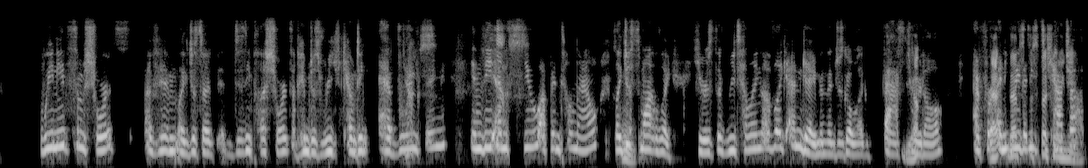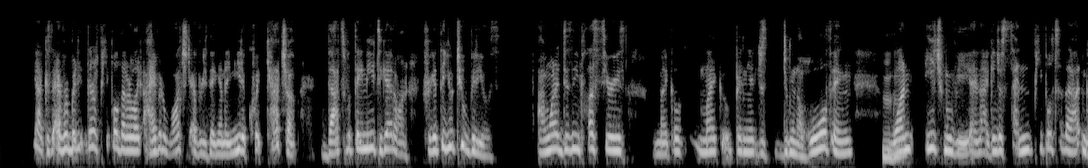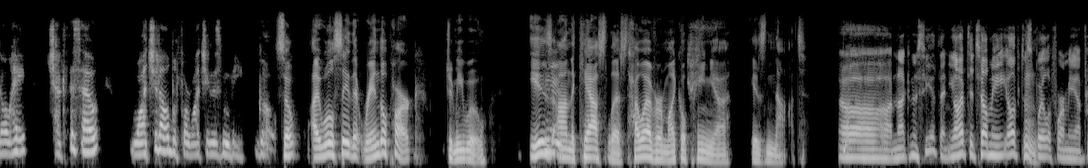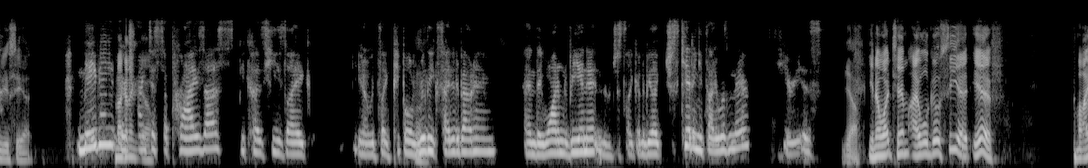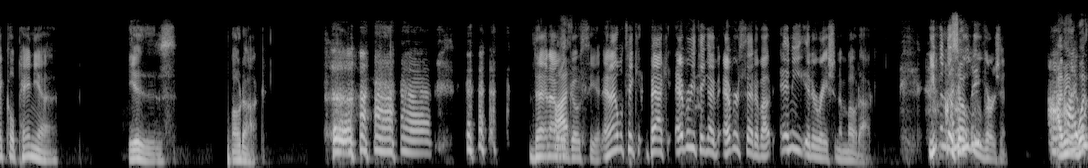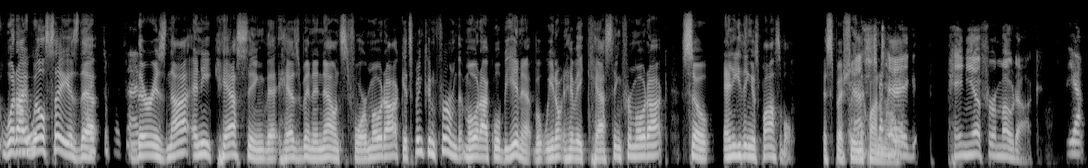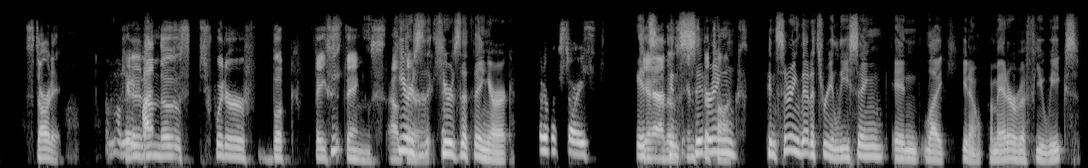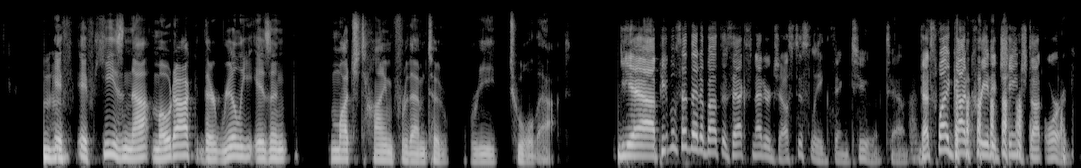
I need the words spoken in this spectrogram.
we need some shorts of him, like just a a Disney Plus shorts of him just recounting everything in the Yes. MCU up until now. Like Hmm. just smile, like here's the retelling of like Endgame, and then just go like fast Yep. through it all. And for That- anybody that needs to catch up, yeah, because everybody there's people that are like, I haven't watched everything and I need a quick catch up. That's what they need to get on. Forget the YouTube videos. I want a Disney Plus series. Michael Michael Pena just doing the whole thing Mhm. one each movie and i can just send people to that and go hey check this out watch it all before watching this movie go So I will say that Randall Park, Jimmy Woo, is Mhm. on the cast list. However, Michael Pena is not. Oh, I'm not going to see it then. You'll have to tell me. You'll have to Hmm. spoil it for me after you see it. maybe they're trying go. to surprise us because he's like you know it's like people are Hmm. really excited about him and they want him to be in it and they're just like going to be like just kidding you thought he wasn't there here he is Yeah. You know what, Tim? I will go see it if Michael Pena is MODOK. Then I will I- go see it, and I will take back everything I've ever said about any iteration of MODOK, even the So- Hulu version. I mean, what, would- what I would- will say is that that. there is not any casting that has been announced for MODOK. It's been confirmed that MODOK will be in it, but we don't have a casting for MODOK. So anything is possible, especially in the quantum realm. Hashtag Pena for MODOK. Yeah. Start it. I'm- I'm Get it on those Twitter book face He- things out Here's there. the, here's the thing, Eric. Twitter book stories. It's yeah, those Insta considering talks. Considering that it's releasing in like you know a matter of a few weeks. Mhm. If if he's not Modoc, there really isn't much time for them to retool that. Yeah, people said that about the Zack Snyder Justice League thing too, Tim. That's why God created change.org.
